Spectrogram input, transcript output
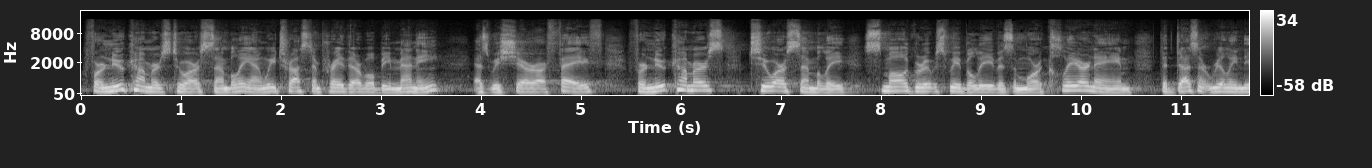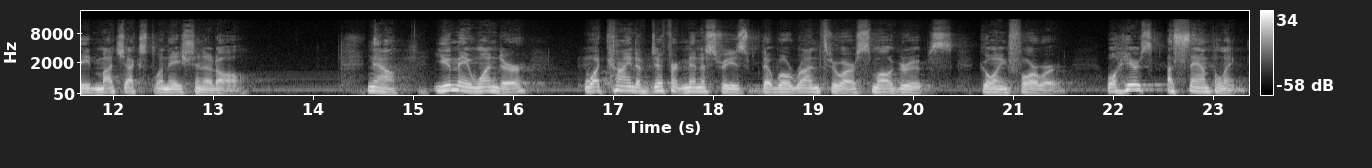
for newcomers to our assembly, and we trust and pray there will be many, as we share our faith. For newcomers to our assembly, small groups, we believe, is a more clear name that doesn't really need much explanation at all. Now, you may wonder what kind of different ministries that will run through our small groups going forward. Well, here's a sampling.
